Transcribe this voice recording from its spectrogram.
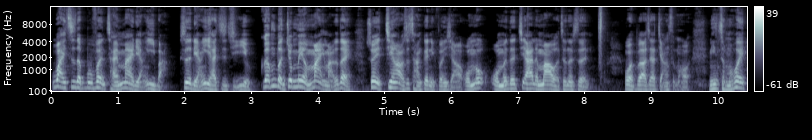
外资的部分才卖两亿吧？是两亿还是几亿？根本就没有卖嘛，对不对？所以金老师常跟你分享，我们我们的家的猫真的是。我也不知道在讲什么，你怎么会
